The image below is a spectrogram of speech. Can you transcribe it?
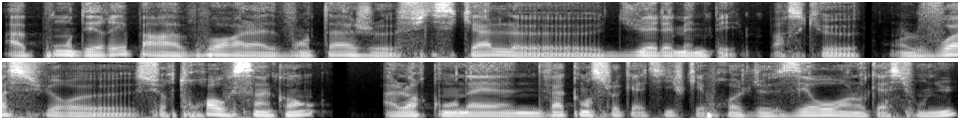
à, pondérer par rapport à l'avantage fiscal euh, du LMNP. Parce qu'on le voit sur, euh, sur 3 ou 5 ans, alors qu'on a une vacance locative qui est proche de zéro en location nue,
